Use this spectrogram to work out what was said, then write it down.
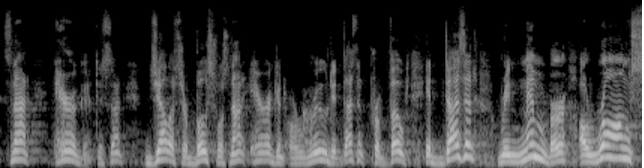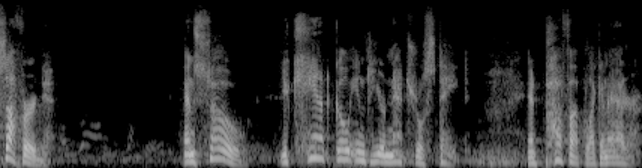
It's not arrogant. It's not jealous or boastful. It's not arrogant or rude. It doesn't provoke. It doesn't remember a wrong suffered. And so, you can't go into your natural state and puff up like an adder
